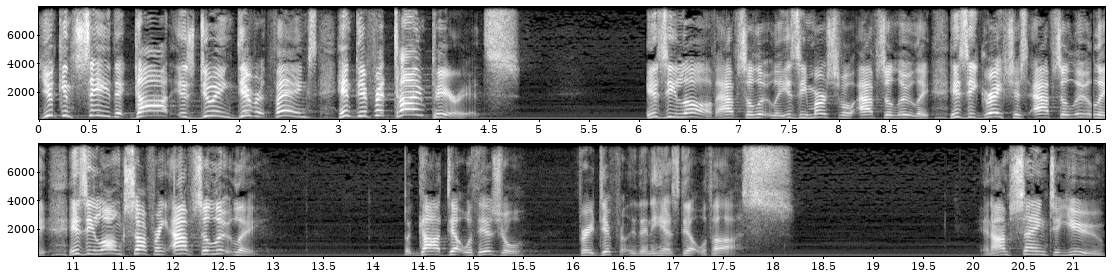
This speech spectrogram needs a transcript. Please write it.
you can see that God is doing different things in different time periods. Is he love? Absolutely. Is he merciful? Absolutely. Is he gracious? Absolutely. Is he long suffering? Absolutely. But God dealt with Israel very differently than he has dealt with us. And I'm saying to you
